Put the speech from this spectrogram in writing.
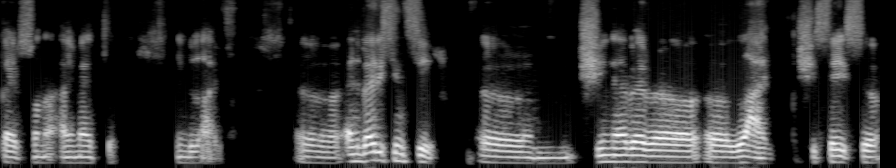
person I met in life, uh, and very sincere. Um, she never uh, uh, lied. She says uh,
